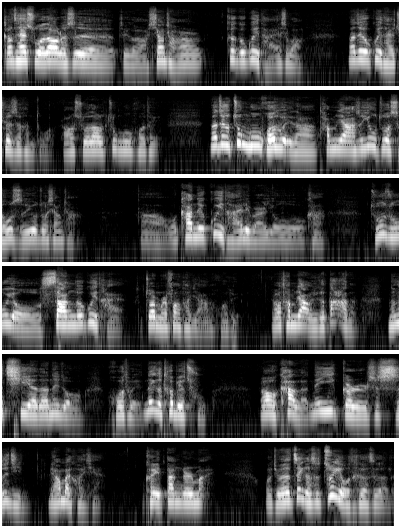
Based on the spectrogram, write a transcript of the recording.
刚才说到了是这个香肠各个柜台是吧？那这个柜台确实很多。然后说到了重工火腿，那这个重工火腿呢，他们家是又做熟食又做香肠啊。我看这柜台里边有看，足足有三个柜台专门放他家的火腿。然后他们家有一个大的能切的那种火腿，那个特别粗。然后我看了那一根儿是十斤，两百块钱，可以单根买。我觉得这个是最有特色的，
